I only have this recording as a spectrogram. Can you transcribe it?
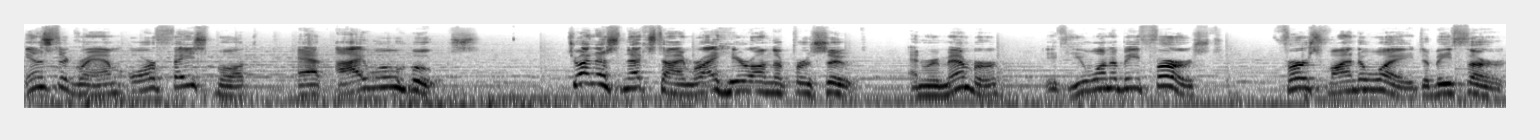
Instagram, or Facebook at IWU Hoops. Join us next time right here on The Pursuit. And remember, if you want to be first, first find a way to be third.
